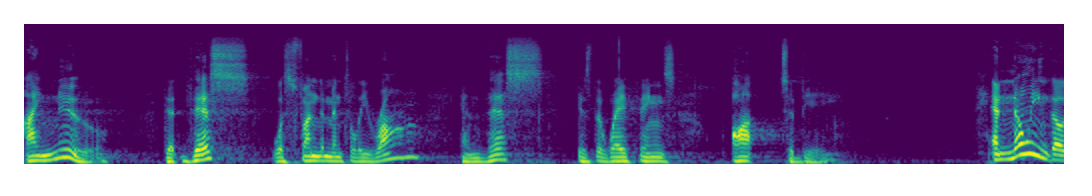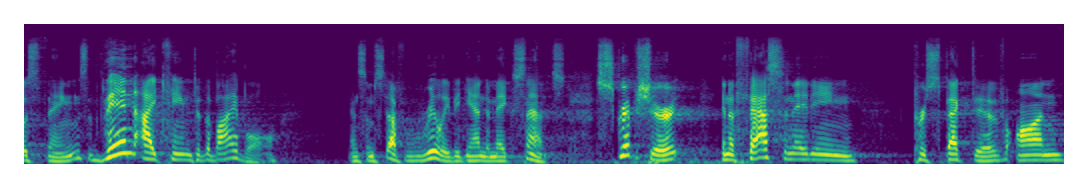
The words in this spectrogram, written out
I knew that this was fundamentally wrong and this is the way things ought to be. And knowing those things, then I came to the Bible and some stuff really began to make sense. Scripture, in a fascinating perspective on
